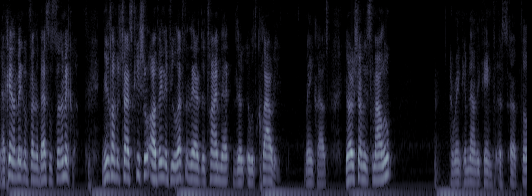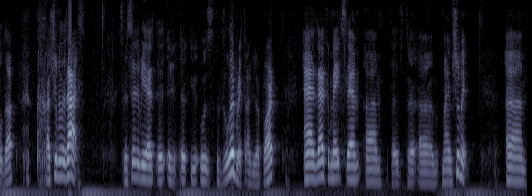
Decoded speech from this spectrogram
Now, can the mikvah from the vessels to the mikvah. If you left them there at the time that it was cloudy, rain clouds, the rain came down, they came uh, filled up. It's considered to be that it, it, it, was deliberate on your part, and that makes them um, the, the um, Mayim Shumim. Um,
